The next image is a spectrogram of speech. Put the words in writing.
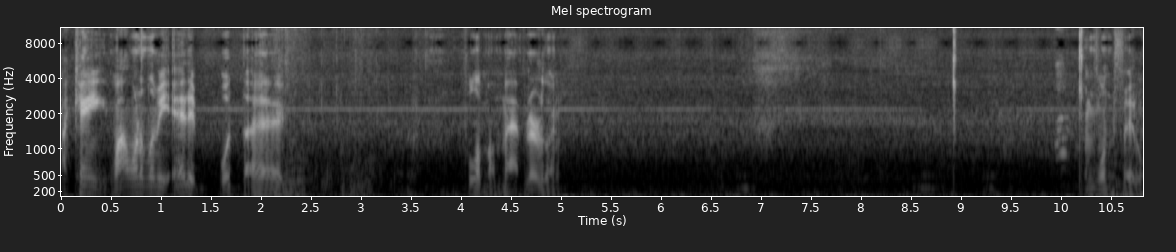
I can't. Why won't it let me edit? What the heck? Pull up my map and everything. I'm going to fatal.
